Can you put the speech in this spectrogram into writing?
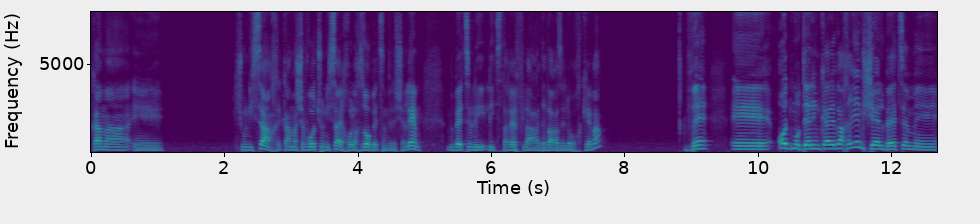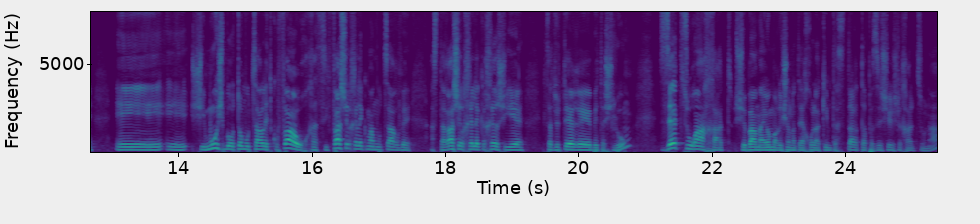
כמה... אה, שהוא ניסה, אחרי כמה שבועות שהוא ניסה, יכול לחזור בעצם ולשלם, ובעצם להצטרף לדבר הזה לאורך קבע. ועוד מודלים כאלה ואחרים של בעצם אה, אה, אה, שימוש באותו מוצר לתקופה, או חשיפה של חלק מהמוצר והסתרה של חלק אחר שיהיה קצת יותר בתשלום. זה צורה אחת שבה מהיום הראשון אתה יכול להקים את הסטארט-אפ הזה שיש לך על תזונה.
